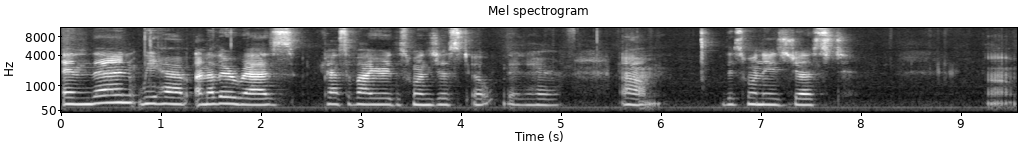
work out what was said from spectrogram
And then we have another Raz pacifier. This one's just, oh, there's a hair. Um, this one is just, um,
